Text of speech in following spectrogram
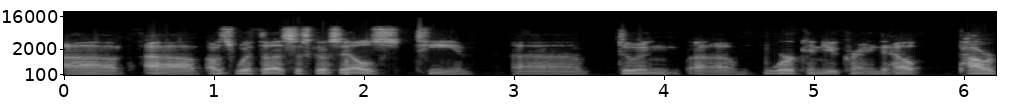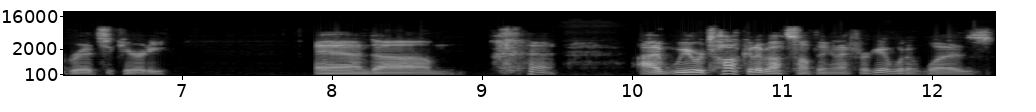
uh, uh, I was with a Cisco sales team uh, doing um, work in Ukraine to help power grid security, and um, I, we were talking about something, and I forget what it was,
